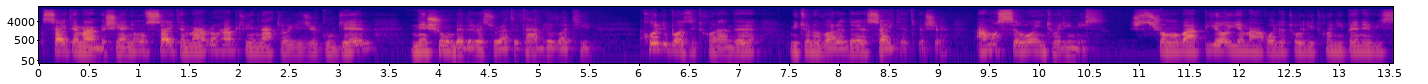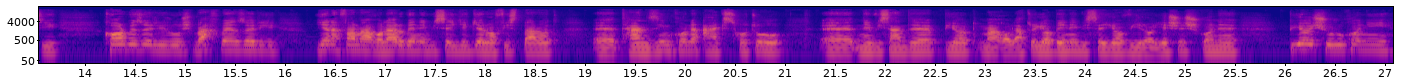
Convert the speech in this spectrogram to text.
سایت من بشه یعنی اون سایت من رو هم توی نتایج گوگل نشون بده به صورت تبلیغاتی. کلی بازدید کننده می‌تونه وارد سایتت بشه. اما سئو اینطوری نیست. شما باید بیا یه مقاله تولید کنی بنویسی کار بذاری روش وقت بذاری یه نفر مقاله رو بنویسه یه گرافیست برات تنظیم کنه عکس ها تو نویسنده بیاد مقالت رو یا بنویسه یا ویرایشش کنه. بیای شروع کنی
